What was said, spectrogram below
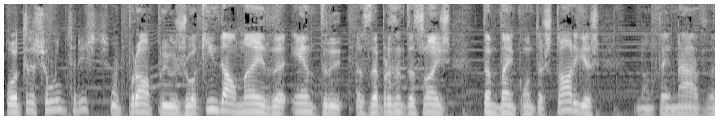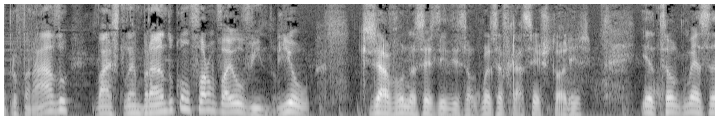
Outras são muito tristes. O próprio Joaquim de Almeida, entre as apresentações, também conta histórias. Não tem nada preparado, vai-se lembrando conforme vai ouvindo. E eu, que já vou na sexta edição, começo a ficar sem histórias, e então começa.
